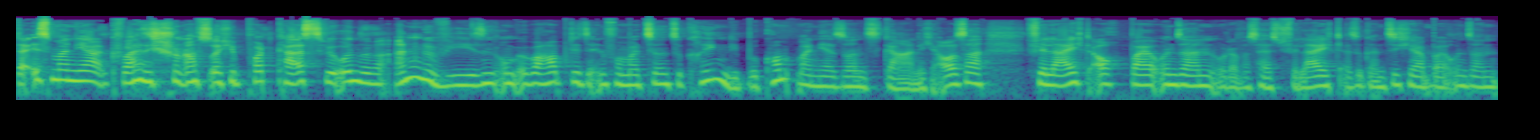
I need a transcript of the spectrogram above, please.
da ist man ja quasi schon auf solche Podcasts wie unsere angewiesen, um überhaupt diese Informationen zu kriegen. Die bekommt man ja sonst gar nicht, außer vielleicht auch bei unseren, oder was heißt vielleicht, also ganz sicher bei unseren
